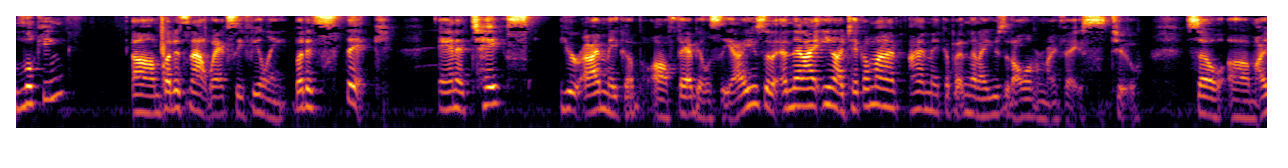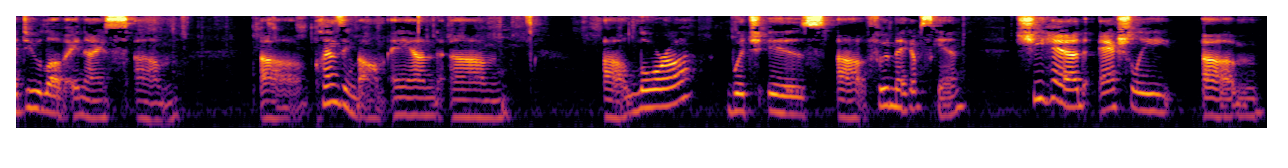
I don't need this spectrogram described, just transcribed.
looking, um, but it's not waxy feeling, but it's thick. And it takes your eye makeup off fabulously. I use it, and then I, you know, I take off my eye makeup and then I use it all over my face too. So um, I do love a nice um, uh, cleansing balm. And um, uh, Laura, which is uh, Food Makeup Skin. She had actually um,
